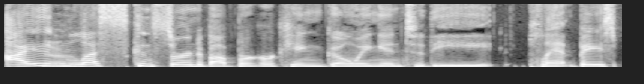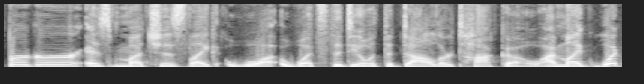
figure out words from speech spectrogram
I'm less concerned about Burger King going into the plant-based burger as much as like what what's the deal with the dollar taco? I'm like, what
